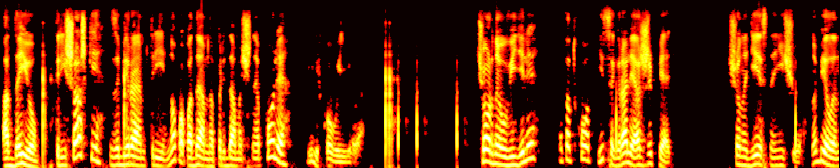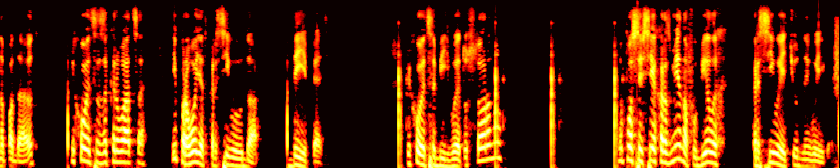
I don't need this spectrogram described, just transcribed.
Отдаем три шашки, забираем три, но попадаем на придамочное поле и легко выигрываем. Черные увидели этот ход и сыграли hg5. Еще надеясь на ничью. Но белые нападают, приходится закрываться и проводят красивый удар. d5. Приходится бить в эту сторону. Но после всех разменов у белых красивый этюдный выигрыш.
